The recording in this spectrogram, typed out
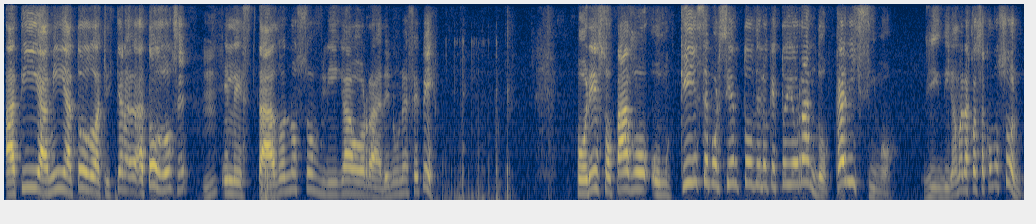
A ti, a mí, a todos, a Cristiana, a todos, ¿Sí? ¿Mm? el Estado nos obliga a ahorrar en una FP. Por eso pago un 15% de lo que estoy ahorrando. Carísimo. Y digamos las cosas como son.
